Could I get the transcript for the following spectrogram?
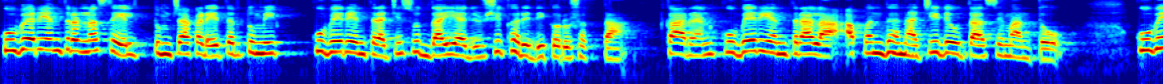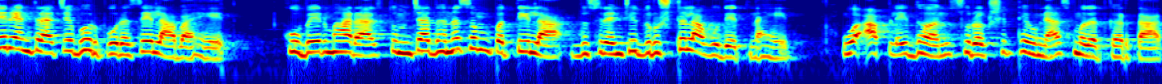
कुबेर यंत्र नसेल तुमच्याकडे तर तुम्ही कुबेर यंत्राची सुद्धा या दिवशी खरेदी करू शकता. कारण कुबेर यंत्राला आपण धनाची देवता असे मानतो. कुबेर यंत्राचे भरपूर असे लाभ आहेत. कुबेर महाराज तुमच्या धनसंपत्तीला दुसऱ्यांची दृष्ट लागू देत नाहीत व आपले धन सुरक्षित ठेवण्यास मदत करतात.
